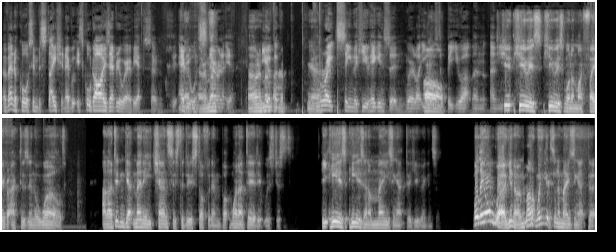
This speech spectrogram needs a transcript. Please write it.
And then, of course, in the station, every, it's called Eyes Everywhere. The episode, everyone's remember- staring at you I you have remember. Yeah. great scene with Huw Higginson where like he Oh. wants to beat you up and and Huw, Huw is Huw is one of my favorite actors in the world, and I didn't get many chances to do stuff with him, but when I did, it was just he he is he is an amazing actor, Huw Higginson. Well, they all were, you know. Mark Wingett's an amazing actor.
